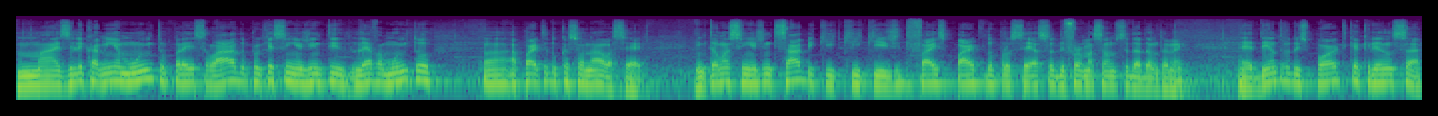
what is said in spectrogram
mas ele caminha muito para esse lado, porque assim, a gente leva muito uh, a parte educacional a sério. Então, assim, a gente sabe que, que, que a gente faz parte do processo de formação do cidadão também. É dentro do esporte que a criança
